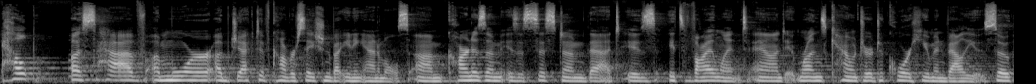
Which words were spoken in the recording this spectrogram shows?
help us have a more objective conversation about eating animals. Um, carnism is a system that is it's violent and it runs counter to core human values. So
